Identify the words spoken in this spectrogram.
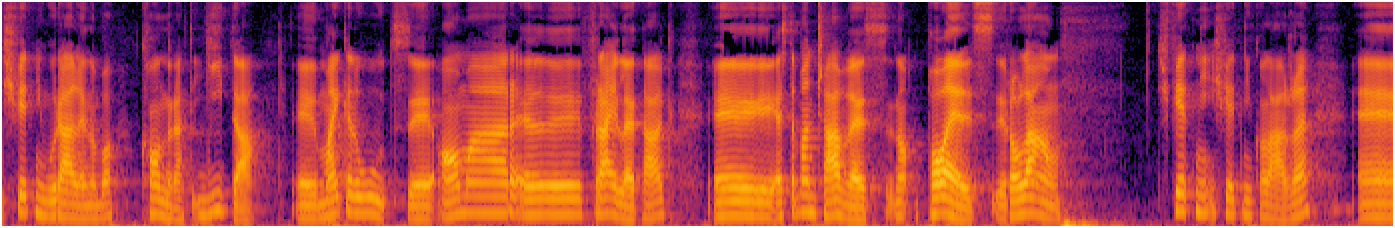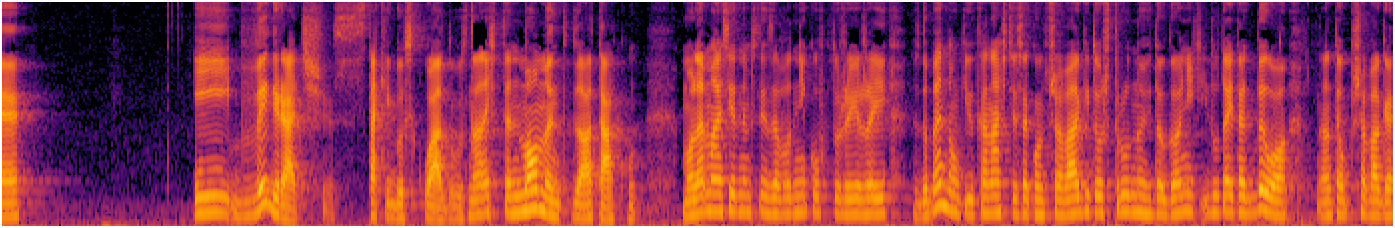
Świetni górale, no bo Konrad, Igita, Michael Woods, Omar Fraile, tak? Esteban Chavez, no, Poels, Roland. Świetni, świetni kolarze. E, I wygrać z takiego składu, znaleźć ten moment do ataku. Molema jest jednym z tych zawodników, którzy jeżeli zdobędą kilkanaście sekund przewagi, to już trudno ich dogonić i tutaj tak było. Na tę przewagę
